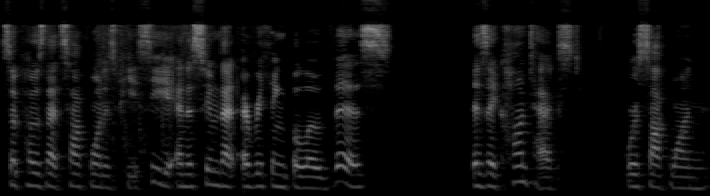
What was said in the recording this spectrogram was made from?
suppose that sock 1 is PC and assume that everything below this is a context where sock one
